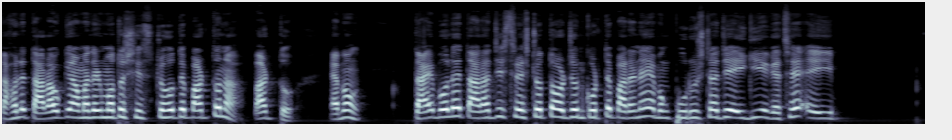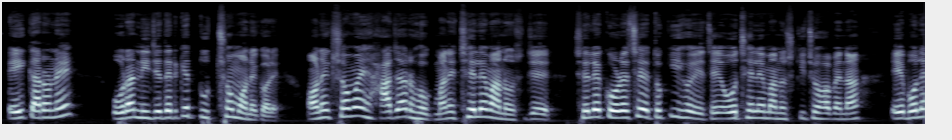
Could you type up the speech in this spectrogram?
তাহলে তারাও কি আমাদের মতো শ্রেষ্ঠ হতে পারতো না? পারতো। এবং তাই বলে তারা যে শ্রেষ্ঠত্ব অর্জন করতে পারে না এবং পুরুষরা যে এগিয়ে গেছে, এই এই কারণে ওরা নিজেদেরকে তুচ্ছ মনে করে। অনেক সময় হাজার হোক মানে ছেলে মানুষ যে ছেলে করেছে তো কি হয়েছে? ও ছেলে মানুষ কিছু হবে না। এ বলে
